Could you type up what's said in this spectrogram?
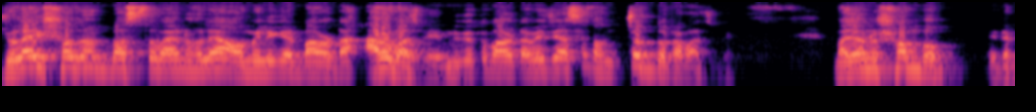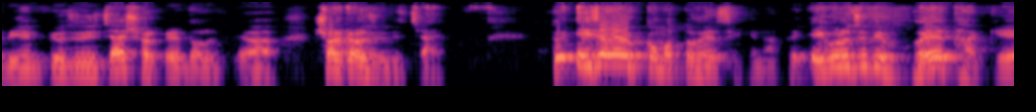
জুলাই সনদ বাস্তবায়ন হলে আওয়ামী লীগের বারোটা আরও বাজবে। এমনিতে তো বারোটা বেজে আছে, তখন চোদ্দটা বাজবে। বাজানো সম্ভব, এটা বিএনপিও যদি চায় সরকারি দল সরকারও যদি চায়। তো এই জায়গায় ঐক্যমত্য হয়েছে কিনা? তো এগুলো যদি হয়ে থাকে,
